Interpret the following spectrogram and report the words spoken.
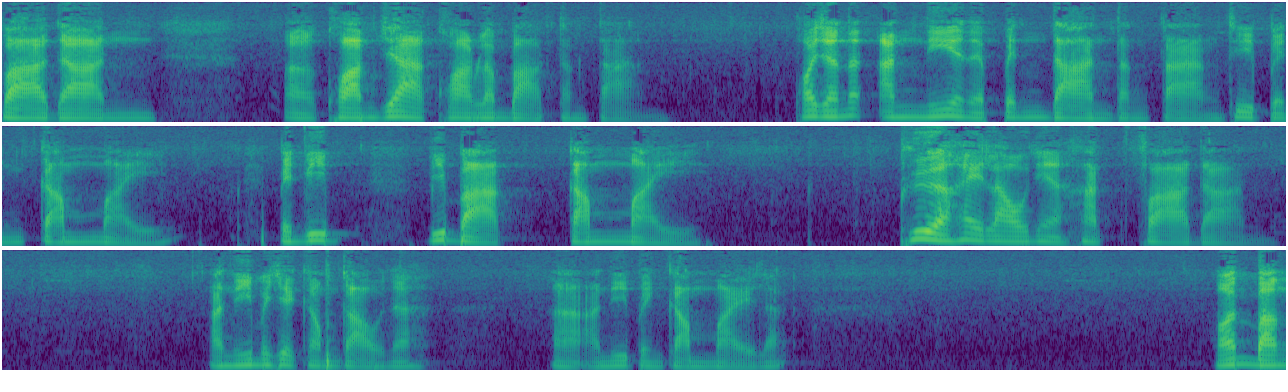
ฝ่าด่าน ความยากความลำบากต่างๆ เพราะฉะนั้นอันนี้เนี่ยเป็นด่านต่างๆ ที่เป็นกรรมใหม่ เป็นวิวิบากกรรมใหม่ เพื่อให้เราเนี่ยหัดฝ่าด่าน อันนี้ไม่ใช่กรรมเก่านะอ่าอันนี้เป็นกรรมใหม่แล้วเพราะบาง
